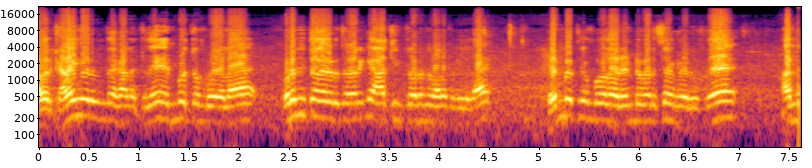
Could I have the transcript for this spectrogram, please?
அவர் கலைஞர் இருந்த காலத்திலே எண்பத்தி ஒன்பதுல புரட்சி தலைவர் இருந்த வரைக்கும் ஆட்சிக்கு தொடர்ந்து வர முடியல. எண்பத்தி ஒன்பதுல ரெண்டு வருஷம் இருந்து அந்த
